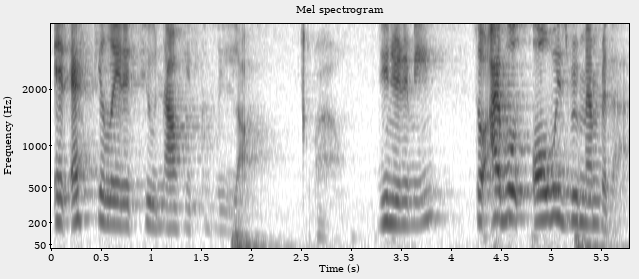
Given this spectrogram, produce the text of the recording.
it escalated to now he's completely lost. Wow. Do you know what I mean? So I will always remember that.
